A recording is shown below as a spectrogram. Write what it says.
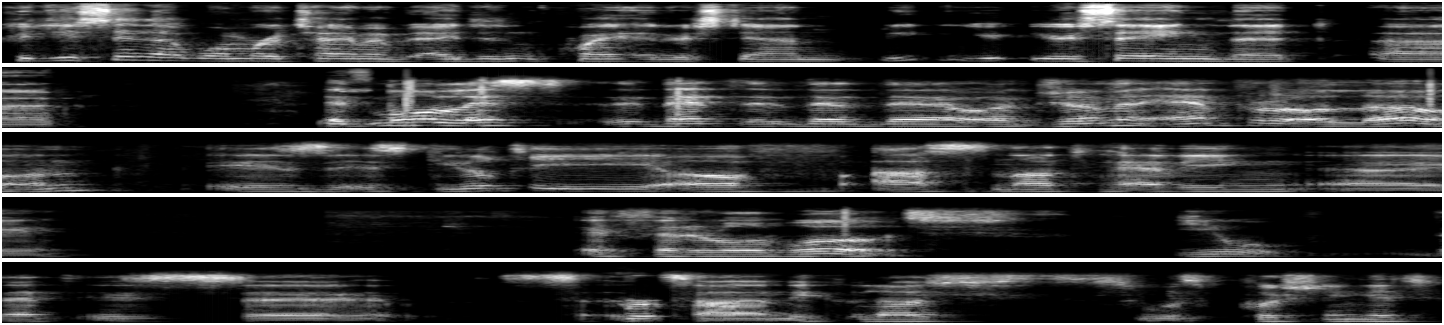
Could you say that one more time? I didn't quite understand. You're saying that uh... that more or less that the, the German emperor alone is is guilty of us not having a a federal world. You that is uh, Tsar Nicholas who was pushing it.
